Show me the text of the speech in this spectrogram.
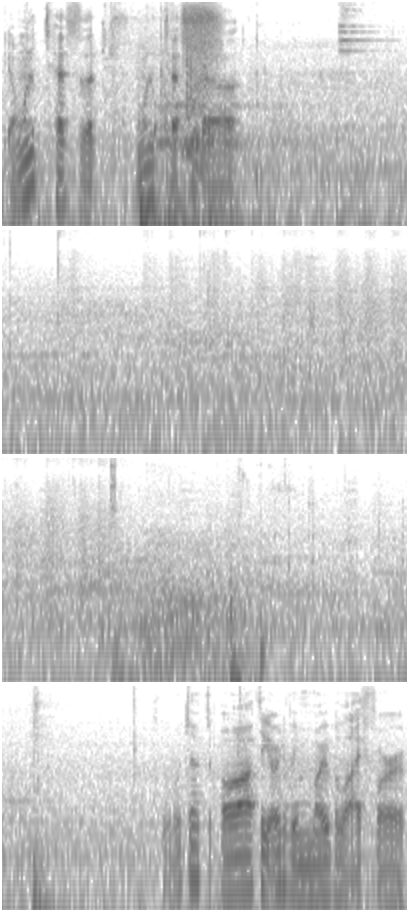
Okay, I want to test that. I want to test it out. Uh, That? Oh, I have to get rid of immobilize for it.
